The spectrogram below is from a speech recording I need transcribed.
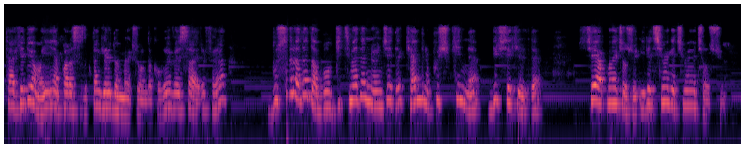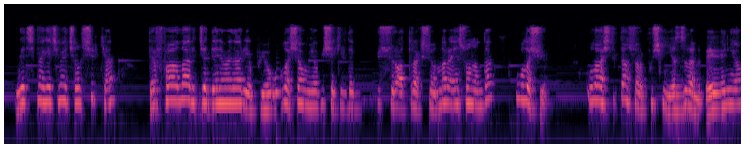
Terk ediyor ama yine parasızlıktan geri dönmek zorunda kalıyor vesaire falan. Bu sırada da bu gitmeden önce de kendini Pushkin'le bir şekilde şey yapmaya çalışıyor, iletişime geçmeye çalışıyor. İletişime geçmeye çalışırken defalarca denemeler yapıyor, ulaşamıyor bir şekilde bir sürü atraksiyonlar en sonunda ulaşıyor. Ulaştıktan sonra Pushkin yazılarını beğeniyor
